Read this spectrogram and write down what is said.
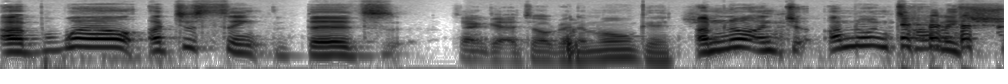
Uh, well, I just think there's. Don't get a dog and a mortgage. I'm not. I'm not entirely. sh-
